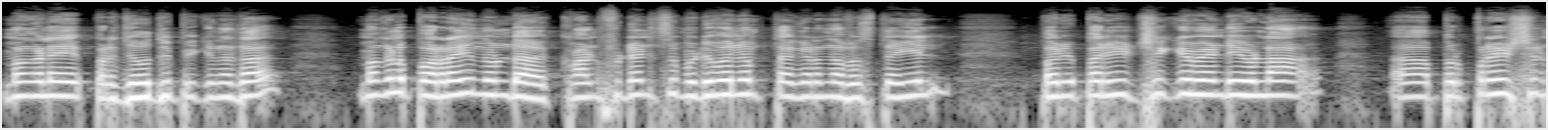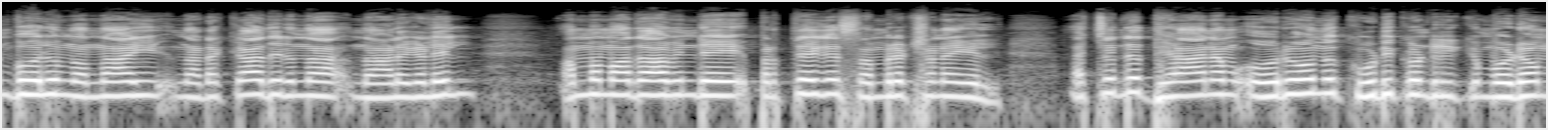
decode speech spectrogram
മകളെ പ്രചോദിപ്പിക്കുന്നത്. മകൾ പറയുന്നുണ്ട് കോൺഫിഡൻസ് മുഴുവനും തകർന്ന അവസ്ഥയിൽ പരി- പരീക്ഷയ്ക്ക് വേണ്ടിയുള്ള പ്രിപ്പറേഷൻ പോലും നന്നായി നടക്കാതിരുന്ന നാളുകളിൽ അമ്മ മാതാവിന്റെ പ്രത്യേക സംരക്ഷണയിൽ അച്ഛന്റെ ധ്യാനം ഓരോന്ന് കൂടിക്കൊണ്ടിരിക്കുമ്പോഴും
